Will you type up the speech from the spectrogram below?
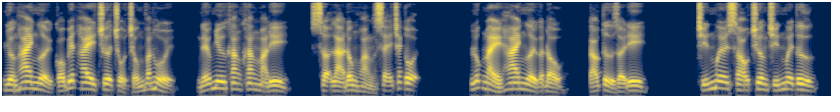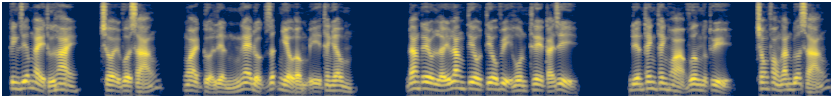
nhường hai người có biết hay chưa chỗ chống văn hồi nếu như khăng khăng mà đi sợ là đông hoàng sẽ trách tội. Lúc này hai người gật đầu cáo tử rời đi. Chín mươi sáu chương chín mươi 94, kinh diễm ngày thứ hai trời vừa sáng ngoài cửa liền nghe được rất nhiều ầm ĩ thanh âm. Đang kêu lấy lăng tiêu tiêu vị hôn thê cái gì? Điền thanh thanh hòa vương nhược thủy trong phòng ăn bữa sáng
